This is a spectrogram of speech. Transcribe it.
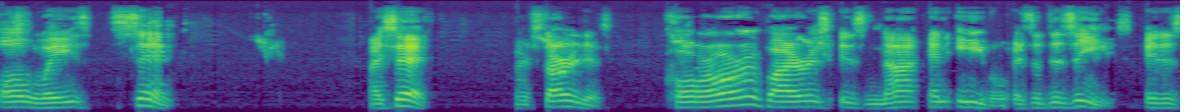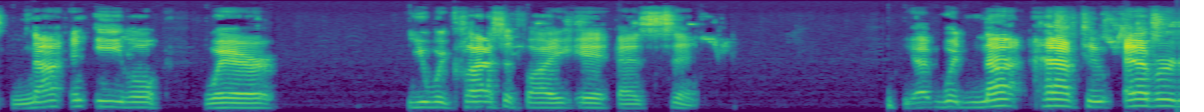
always sin. I said, I started this, coronavirus is not an evil. It's a disease. It is not an evil where you would classify it as sin You would not have to ever,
